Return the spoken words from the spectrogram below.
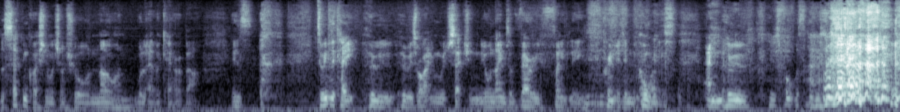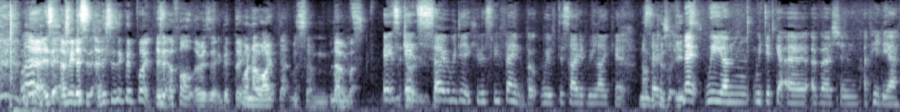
the second question, which I'm sure no one will ever care about, is to indicate who who is writing which section. Your names are very faintly printed in the corners, and who whose fault was that? yeah, is it? I mean, this is this is a good point. Is it a fault or is it a good thing? well, no, I that was um, No, I was, It's Joke. it's so ridiculously faint, but we've decided we like it. no So- because it's no, we um we did get a, a version, a PDF,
